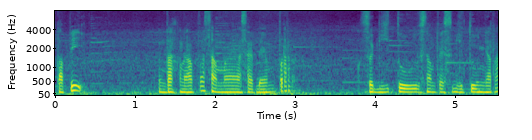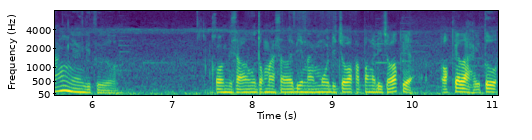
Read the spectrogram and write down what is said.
tapi entah kenapa sama side damper segitu sampai segitu nyerangnya gitu loh. Kalau misalnya untuk masalah dinamo dicolok apa nggak dicolok ya oke okay lah itu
